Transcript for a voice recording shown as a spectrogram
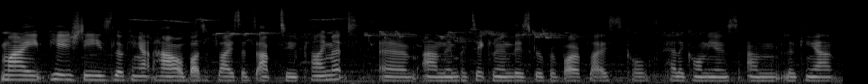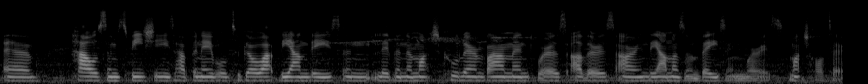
My PhD is looking at how butterflies adapt to climate, um, and in particular in this group of butterflies called Heliconius, I'm looking at uh, how some species have been able to go up the Andes and live in a much cooler environment, whereas others are in the Amazon basin where it's much hotter.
